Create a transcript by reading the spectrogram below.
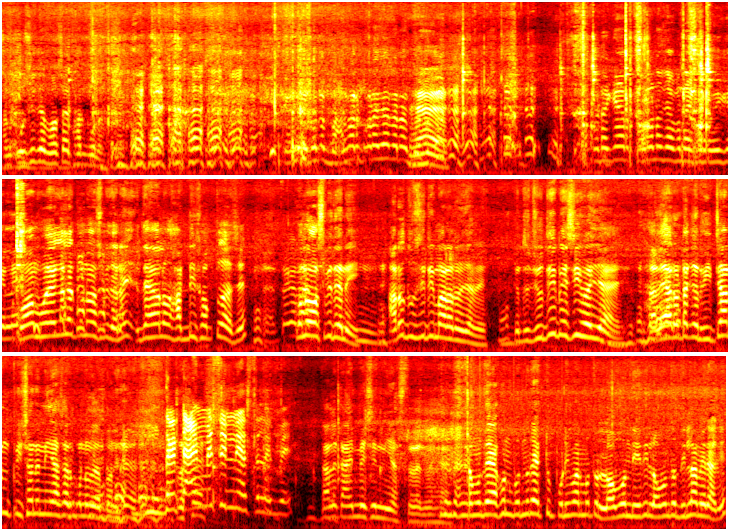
আমি কৌশিকের ভরসায় থাকব না। বারবার করা যাবে না হ্যাঁ। ওটাকে আর কমানো যাবে না হয়ে গেলে। কম হয়ে গেলে কোনো অসুবিধা নেই দেখা গেলো হাড্ডি শক্ত আছে কোনো অসুবিধা নেই। আরও দু সিটি মারানো যাবে। কিন্তু যদি বেশি হয়ে যায় তাহলে আর ওটাকে রিটার্ন পিছনে নিয়ে আসার কোনো ব্যাপার নেই। টাইম মেশিন নিয়ে আসতে লাগবে। তাহলে টাইম মেশিন নিয়ে আসতে লাগবে হ্যাঁ। তার মধ্যে এখন বন্ধুরা একটু পরিমাণ মতো লবণ দিয়ে দিই। লবণ তো দিলাম এর আগে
